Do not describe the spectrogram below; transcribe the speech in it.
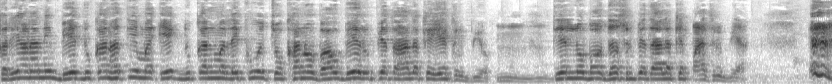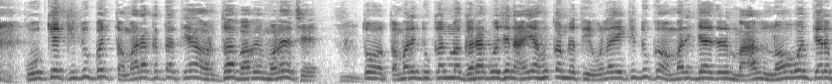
કરિયાણાની બે દુકાન હતી એમાં એક દુકાનમાં લખ્યું હોય ચોખાનો ભાવ બે રૂપિયા તો આ લખે એક રૂપિયો. તેલનો ભાવ દસ રૂપિયા તો આ લખે પાંચ રૂપિયા. કોકે કીધું ભાઈ તમારા કરતા ત્યાં અડધા ભાવે મળે છે તો તમારી દુકાનમાં ગ્રાહક હોય છે ને અહીંયા હું કામ નથી. ઓલા એ કીધું કે અમારી જ્યારે માલ ન હોય ને ત્યારે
